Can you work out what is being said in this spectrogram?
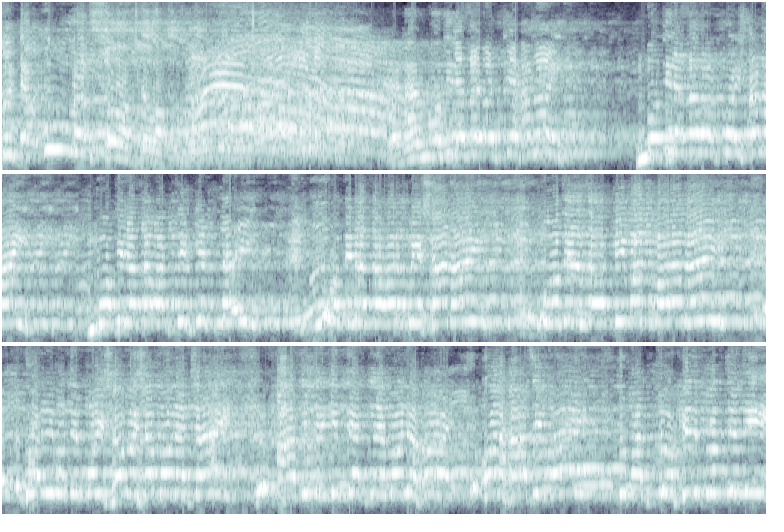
দুইটা উমরার সব দেওয়া হবে মদিনা যাবার চেহা নাই। মদিনা যাওয়ার পয়সা নাই। মদিনা যাওয়ার টিকিট নাই। মদিনা যাওয়ার পেশা নাই। মদিনা যাওয়ার বিমান ভাড়া নাই। ঘরের মধ্যে পয়সা পয়সা মনে চাই। হাজিদেরকে দেখলে মনে হয়, ও হাজি ভাই, তোমার চোখের মধ্যে দিয়ে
